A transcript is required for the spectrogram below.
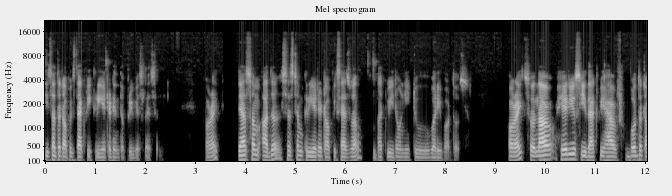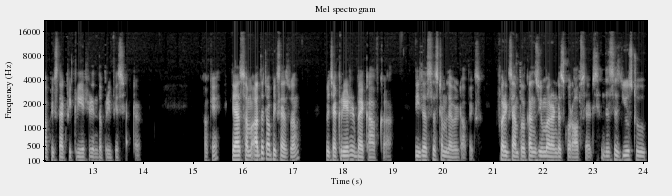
These are the topics that we created in the previous lesson. All right. There are some other system created topics as well, but we don't need to worry about those. All right, so now here you see that we have both the topics that we created in the previous chapter. Okay, there are some other topics as well, which are created by Kafka. These are system level topics. For example, consumer underscore offsets. This is used to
